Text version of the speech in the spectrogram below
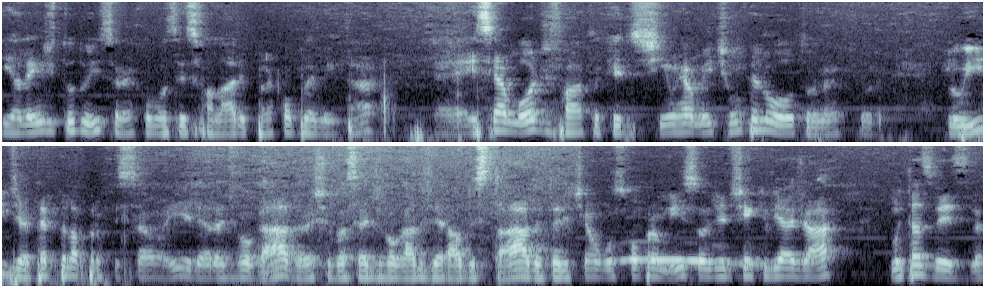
E além de tudo isso, né, como vocês falaram, para complementar, é, esse amor de fato que eles tinham realmente um pelo outro, né? Por Luigi, até pela profissão aí, ele era advogado, né, chegou a ser advogado geral do estado, então ele tinha alguns compromissos onde ele tinha que viajar muitas vezes, né?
